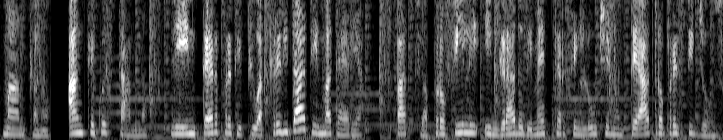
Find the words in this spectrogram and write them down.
Mancano, anche quest'anno, gli interpreti più accreditati in materia, spazio a profili in grado di mettersi in luce in un teatro prestigioso.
